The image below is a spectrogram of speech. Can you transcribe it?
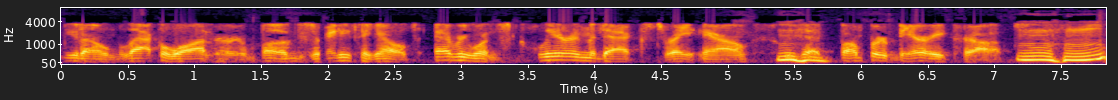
you know lack of water or bugs or anything else, everyone's clearing the decks right now. We've had bumper berry crops, hmm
